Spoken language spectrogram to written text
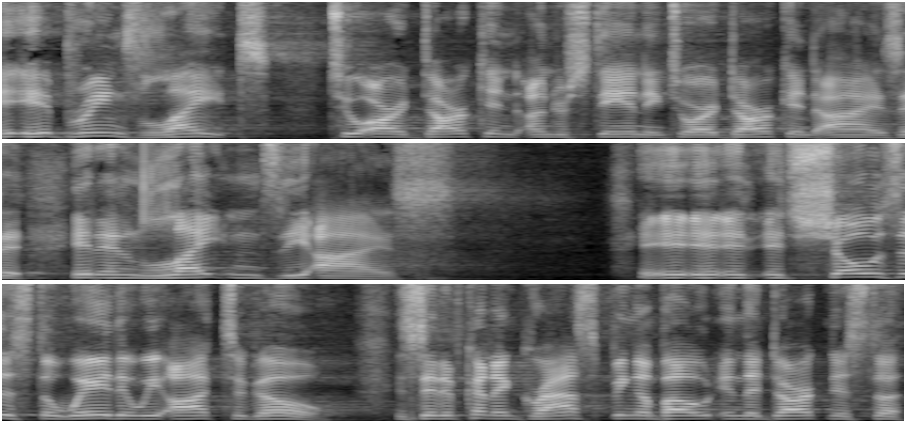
It, it brings light to our darkened understanding, to our darkened eyes. It, it enlightens the eyes. It, it, it shows us the way that we ought to go. Instead of kind of grasping about in the darkness, the,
